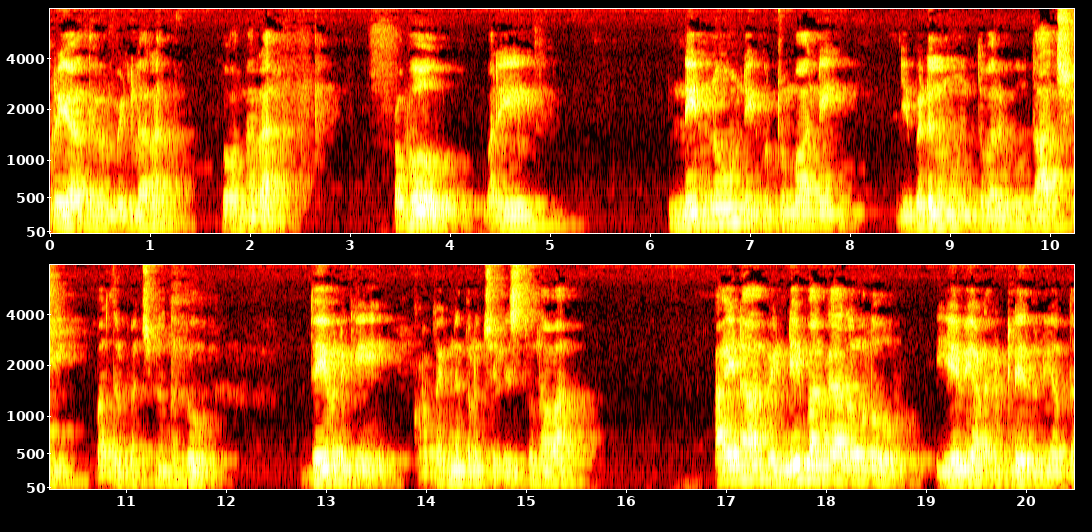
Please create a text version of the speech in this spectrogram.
ప్రియ దేవుని బిడ్డలారా బాగున్నారా? ప్రభు మరి నిన్ను నీ కుటుంబాన్ని నీ బిడ్డలను ఇంతవరకు దాచి భద్రపరిచినందుకు దేవునికి కృతజ్ఞతలు చెల్లిస్తున్నావా? ఆయన వెండి బంగారములు ఏవి అడగట్లేదు నీ వద్ద?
